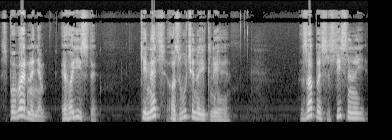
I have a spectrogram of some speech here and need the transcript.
З поверненням, егоїсти. Кінець озвученої книги. Запис здійснений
